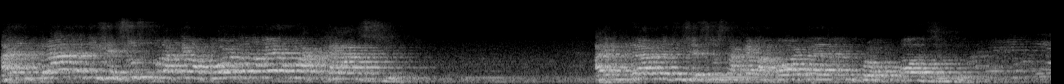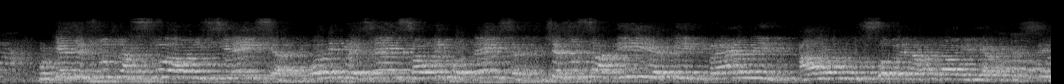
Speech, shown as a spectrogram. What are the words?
A entrada de Jesus por aquela porta não era um acaso. Aquela porta era com propósito. Porque Jesus, na sua onisciência, onipresença, onipotência, Jesus sabia que em breve algo sobrenatural iria acontecer.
